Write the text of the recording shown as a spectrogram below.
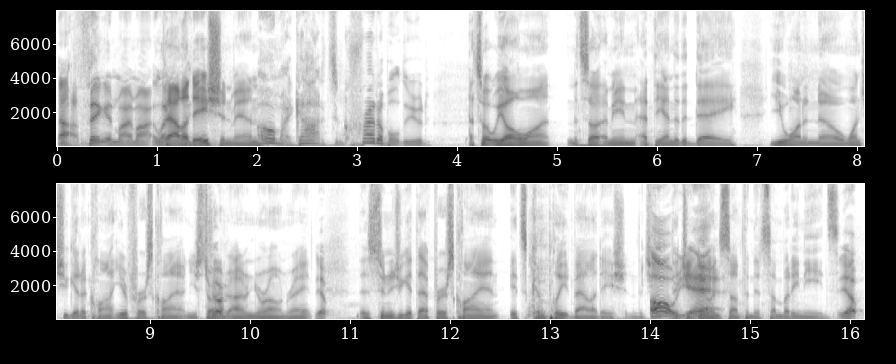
Ah, thing in my mind. Like, validation, man. Oh my god, it's incredible, dude. That's what we all want. All, I mean, at the end of the day, you want to know once you get a client, your first client, you started Sure. out on your own, right? Yep. As soon as you get that first client, it's complete validation that, you, Oh, that you're doing something that somebody needs. Yep.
